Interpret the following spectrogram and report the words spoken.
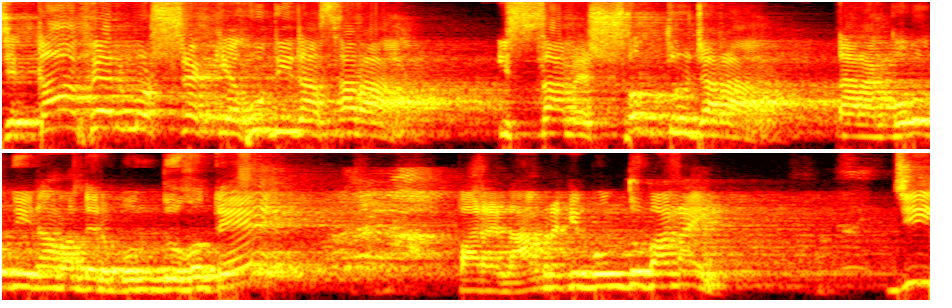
যে কাফের মোশেক ইহুদি, নাসারা, ইসলামের শত্রু যারা, তারা কোনোদিন আমাদের বন্ধু হতে পারে না। আমরা কি বন্ধু বানাই? জি,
